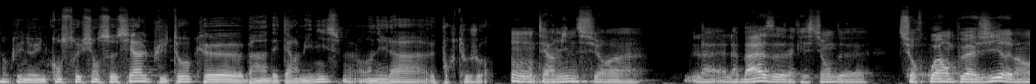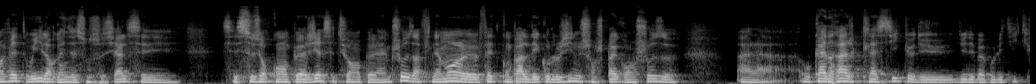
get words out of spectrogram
Donc une, une, construction sociale plutôt que ben, un déterminisme. On est là pour toujours. On termine sur la, la, base, la question de sur quoi on peut agir. Et ben en fait, oui, l'organisation sociale, c'est c'est ce sur quoi on peut agir. C'est toujours un peu la même chose. Hein. Finalement, le fait qu'on parle d'écologie ne change pas grand-chose au cadrage classique du, du débat politique.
